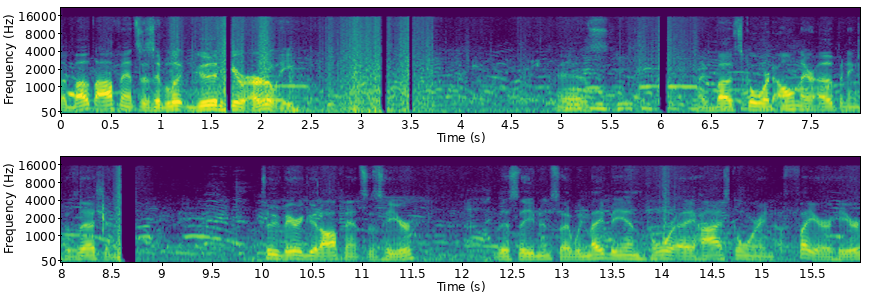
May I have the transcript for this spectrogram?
So both offenses have looked good here early. As they both scored on their opening possession. Two very good offenses here this evening, so we may be in for a high scoring affair here.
